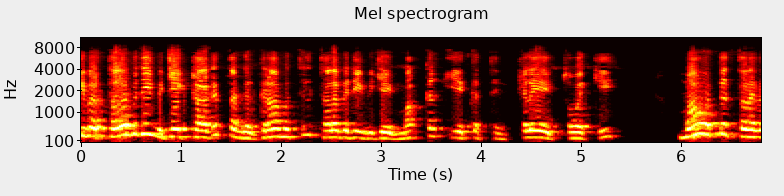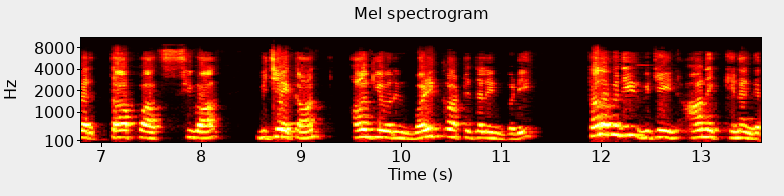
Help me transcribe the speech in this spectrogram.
இவர் தளபதி விஜய்க்காக தங்கள் கிராமத்தில் தளபதி விஜய் மக்கள் இயக்கத்தின் கிளையை துவக்கி மாவட்ட தலைவர் தாபா சிவா விஜயகாந்த் ஆகியோரின் வழிகாட்டுதலின்படி தளபதி விஜயின் ஆணைக்கிணங்க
